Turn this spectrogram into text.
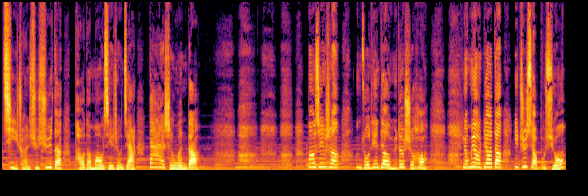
气喘吁吁地跑到猫先生家，大声问道：“猫先生，你昨天钓鱼的时候，有没有钓到一只小布熊？”“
